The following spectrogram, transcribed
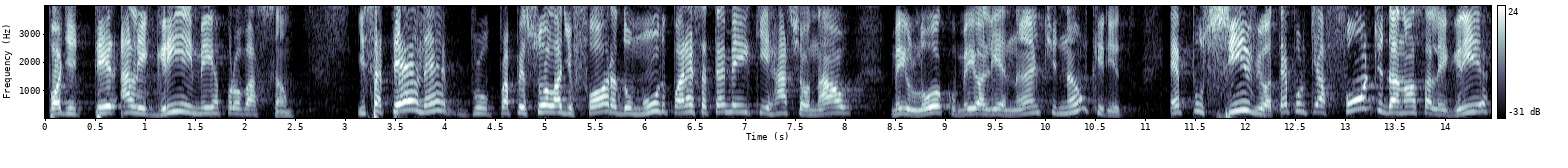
pode ter alegria em meio à provação. Isso até, né, para a pessoa lá de fora do mundo, parece até meio que irracional, meio louco, meio alienante. Não, querido. É possível, até porque a fonte da nossa alegria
